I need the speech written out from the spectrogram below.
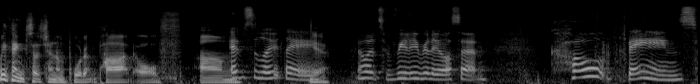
we think such an important part of. Um, Absolutely. Yeah. No, it's really really awesome. Beans.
